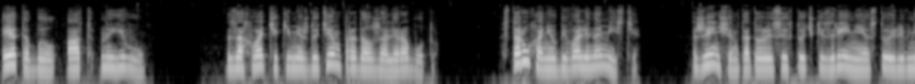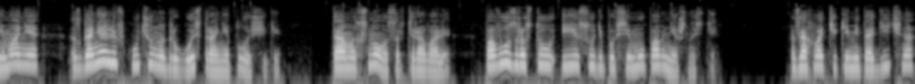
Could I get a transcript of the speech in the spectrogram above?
Это был ад наяву. Захватчики, между тем, продолжали работу. Старух они убивали на месте. Женщин, которые с их точки зрения стоили внимания, сгоняли в кучу на другой стороне площади. Там их снова сортировали по возрасту и, судя по всему, по внешности. Захватчики методично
